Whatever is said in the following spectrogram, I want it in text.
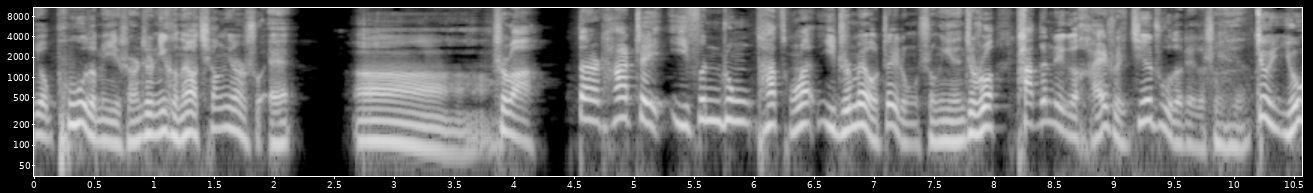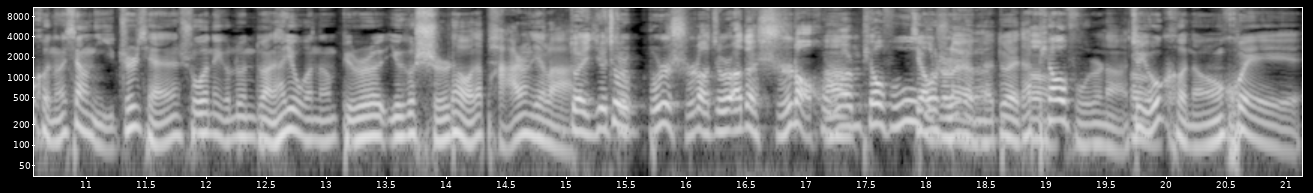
要噗这么一声，就是你可能要呛一下水，啊，是吧？但是他这一分钟，他从来一直没有这种声音，就是说他跟这个海水接触的这个声音。就有可能像你之前说那个论断，它有可能，比如说有一个石头，它爬上去了，对，就就是不是石头，就是啊，对，石头或者说什么漂浮物礁石什么的，对，它嗯。漂浮着呢，就有可能会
